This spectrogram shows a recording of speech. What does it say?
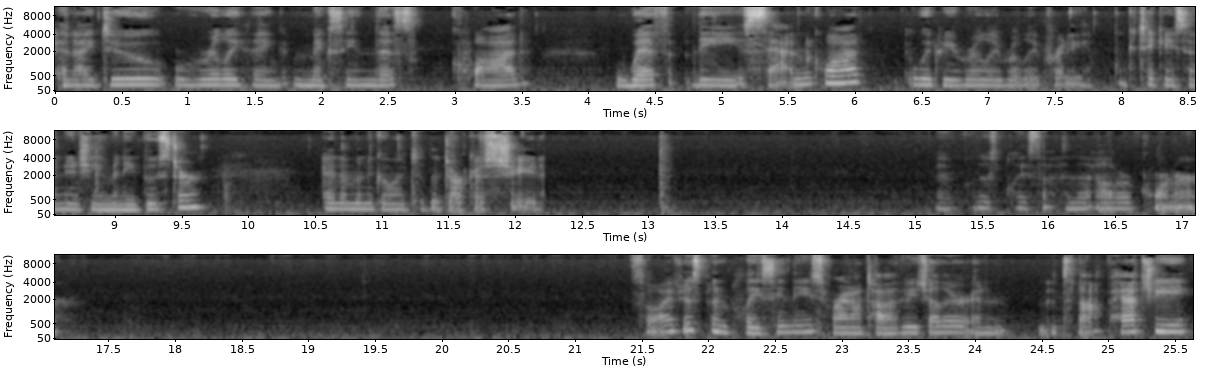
And I do really think mixing this quad with the satin quad would be really, really pretty. I could take a Sonia G Mini Booster and I'm going to go into the darkest shade. And we'll just place that in the outer corner. So I've just been placing these right on top of each other and it's not patchy.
